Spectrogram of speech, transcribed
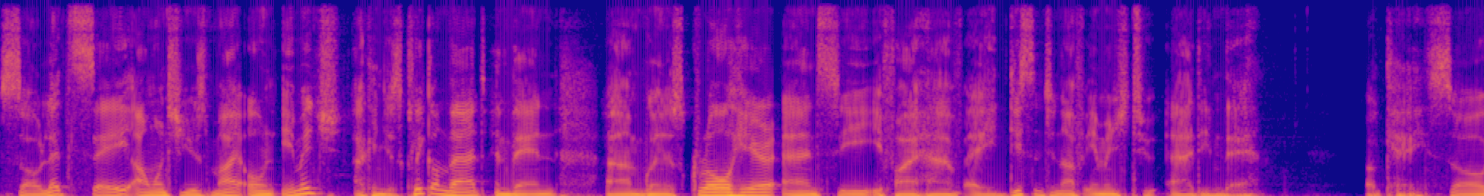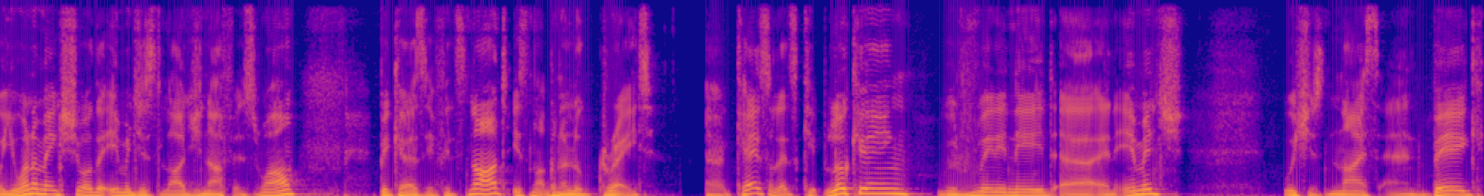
So let's say I want to use my own image. I can just click on that and then I'm going to scroll here and see if I have a decent enough image to add in there. Okay, so you want to make sure the image is large enough as well, because if it's not, it's not going to look great. Okay, so let's keep looking. We really need uh, an image which is nice and big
